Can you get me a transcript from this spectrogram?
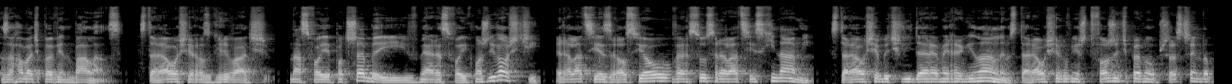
zachować pewien balans. Starało się rozgrywać na swoje potrzeby i w miarę swoich możliwości relacje z Rosją versus relacje z Chinami. Starało się być liderem regionalnym, starało się również tworzyć pewną przestrzeń do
